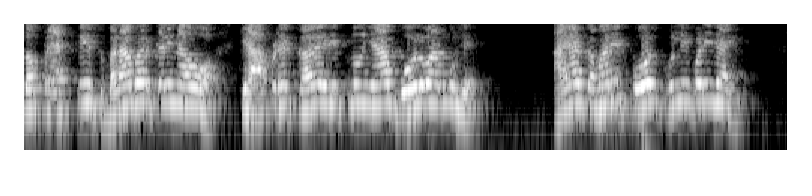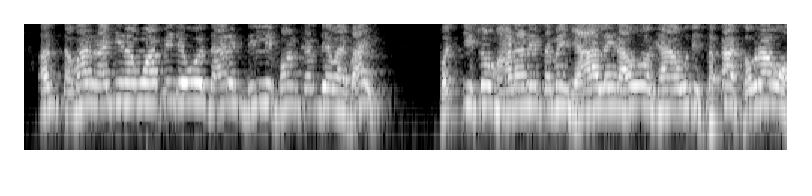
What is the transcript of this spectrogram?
તો પ્રેક્ટિસ બરાબર કરીને આવો કે આપણે કઈ રીતનું ત્યાં બોલવાનું છે. અહીંયા તમારી પોલ ખુલ્લી પડી જાય. અને તમારે રાજીનામું આપી દેવો ડાયરેક્ટ દિલ્હી ફોન કરી દેવાય ભાઈ. પચીસો માળાને તમે ન્યા લઈને આવો જ્યાં સુધી ધક્કા ખવડાવો.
